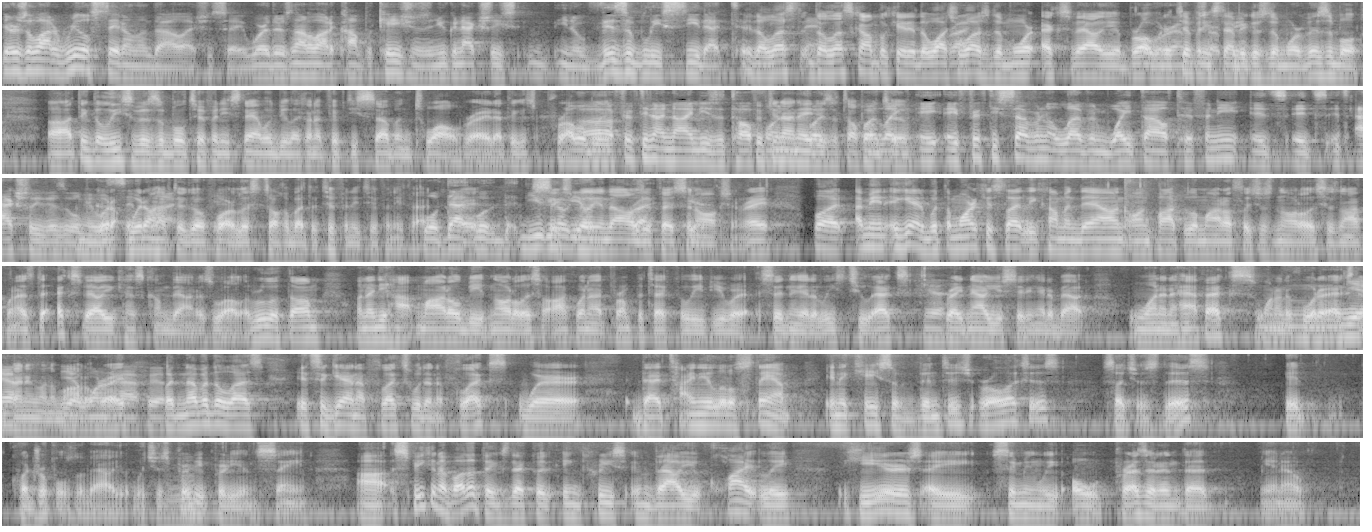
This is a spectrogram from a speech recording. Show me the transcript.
there's a lot of real estate on the dial, I should say, where there's not a lot of complications, and you can actually, you know, visibly see that. Tiffany The less stamp. the less complicated the watch Right. was, the more X value it brought Over with a Tiffany stamp MSRP. because the more visible. Uh, I think the least visible Tiffany stamp would be like on a 5712, right? I think it's probably Uh, 5990 is a tough one. 5980 is a tough but one, like too. a, a 5711 white dial Tiffany, it's it's it's actually visible. I mean, we don't, we don't have to go far. Let's talk about the Tiffany Tiffany pack. Well, that- right? well, th- you- six you- million dollars right, if it's an yeah. auction, right? But I mean, again, with the market slightly coming down on popular models such as Nautilus and Aquanaut, the X value has come down as well. A rule of thumb on any hot model, be it Nautilus or Aquanaut from Patek Philippe, you were sitting at at least two X. Yeah. Right now, you're sitting at about one and a half X, one and a quarter X, mm, Yeah. depending on the model, a right? half, yeah. But nevertheless, it's again a flex within a flex where that tiny little stamp, in a case of vintage Rolexes, such as this, it quadruples the value, which is pretty, pretty insane. Uh, speaking of other things that could increase in value quietly, here's a seemingly old president that, you know,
